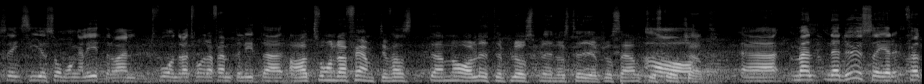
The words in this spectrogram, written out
si och så många liter, va? en 200-250 liter. Ja, 250 fast den har lite plus minus 10 procent i stort sett. Eh, men när du säger, för att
